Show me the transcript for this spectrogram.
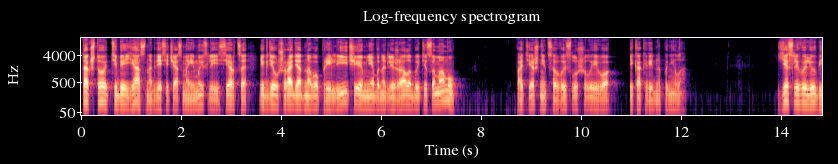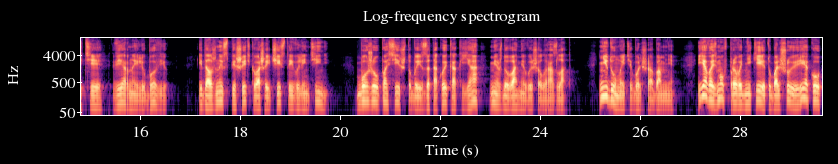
Так что тебе ясно, где сейчас мои мысли и сердце, и где уж ради одного приличия мне бы надлежало быть и самому». Потешница выслушала его и, как видно, поняла. Если вы любите верной любовью и должны спешить к вашей чистой Валентине, Боже упаси, чтобы из-за такой, как я, между вами вышел разлад. Не думайте больше обо мне. Я возьму в проводники эту большую реку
